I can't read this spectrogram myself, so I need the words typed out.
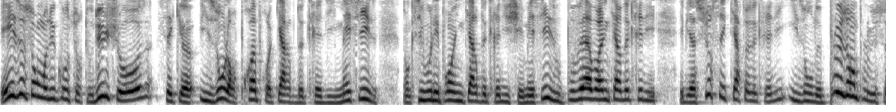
et ils se sont rendus compte surtout d'une chose, c'est qu'ils ont leur propre carte de crédit Macy's. Donc si vous voulez prendre une carte de crédit chez Macy's, vous pouvez avoir une carte de crédit. Et bien sur ces cartes de crédit, ils ont de plus en plus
